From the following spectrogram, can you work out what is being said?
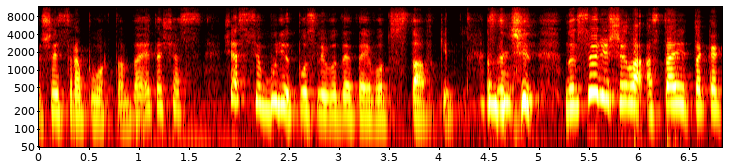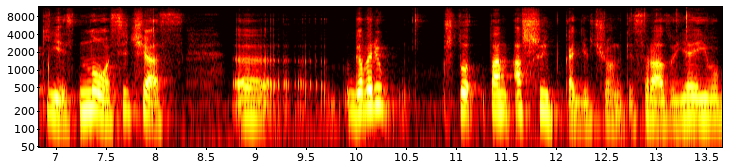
6 рапортов, да, это сейчас, сейчас все будет после вот этой вот вставки. Значит, но все решила оставить так, как есть, но сейчас э, говорю, что там ошибка, девчонки, сразу. Я его,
